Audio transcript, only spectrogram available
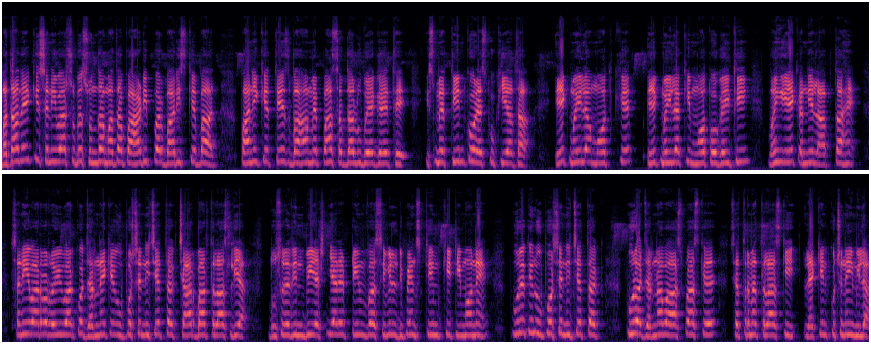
बता दें कि शनिवार सुबह सुंदा माता पहाड़ी पर बारिश के बाद पानी के तेज बहाव में पाँच श्रद्धालु बह गए थे। इसमें तीन को रेस्क्यू किया था। एक महिला मौत के, एक महिला की मौत हो गई थी, वहीं एक अन्य लापता है। शनिवार और रविवार को झरने के ऊपर से नीचे तक चार बार तलाश लिया। दूसरे दिन भी एसडीआरएफ टीम व सिविल डिफेंस टीम की टीमों ने पूरे दिन ऊपर से नीचे तक पूरा झरना व आसपास के क्षेत्र में तलाश की, लेकिन कुछ नहीं मिला।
